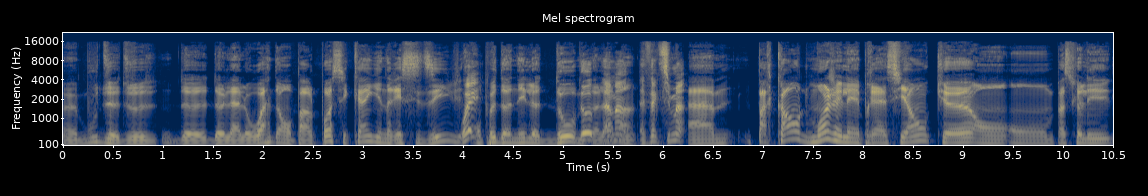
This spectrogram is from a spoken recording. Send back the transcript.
un bout de, de, la loi dont on parle pas, c'est quand il y a une récidive, on peut donner le double, de l'amende. Effectivement. Euh, par contre, moi, j'ai l'impression que on, parce que les,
